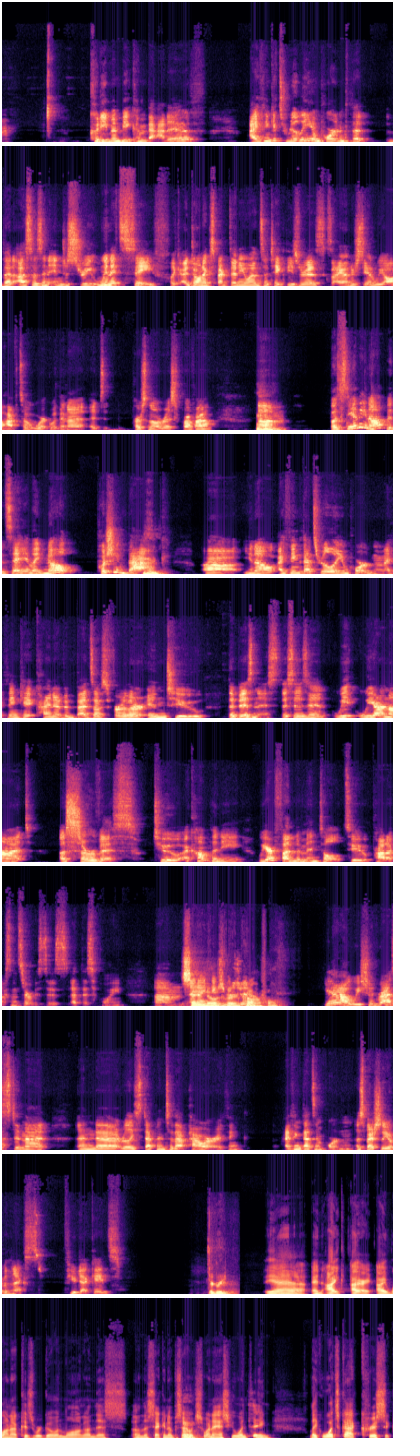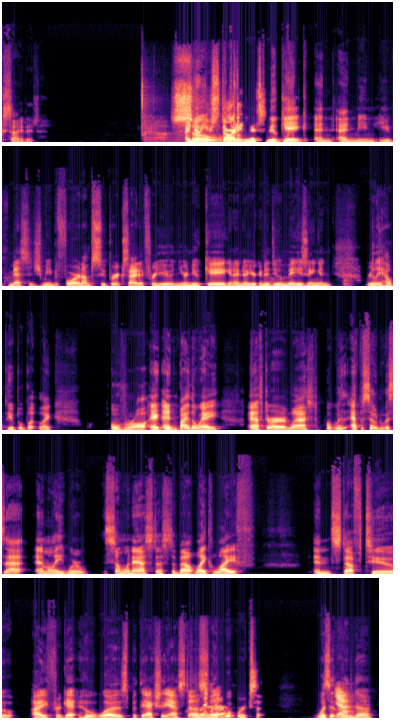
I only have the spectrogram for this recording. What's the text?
could even be combative. I think it's really important that that us as an industry, when it's safe, like I don't expect anyone to take these risks. I understand we all have to work within a, a personal risk profile. Mm-hmm. Um, but standing up and saying like no, pushing back, mm-hmm. uh, you know, I think that's really important. I think it kind of embeds us further into the business. This isn't we we are not a service to a company, we are fundamental to products and services at this point. Um, Saying no is very should, powerful. Yeah, we should rest in that and uh, really step into that power. I think I think that's important, especially over the next few decades. Agreed. Yeah, and I all right. I want to because we're going long on this on the second episode. Mm. I just want to ask you one thing. Like, what's got Chris excited? So, I know you're starting this new gig, and, and I mean you've messaged me before, and I'm super excited for you and your new gig, and I know you're going to do amazing and really help people. But like overall, and, and by the way, after our last what was episode was that Emily, where someone asked us about like life and stuff too. I forget who it was, but they actually asked us Linda? like what we're excited. Uh, was it yeah. Linda?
